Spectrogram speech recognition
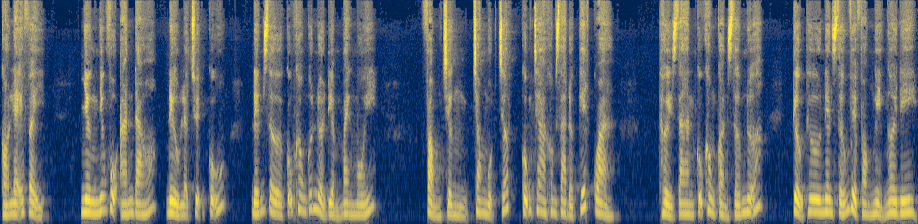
có lẽ vậy, nhưng những vụ án đó đều là chuyện cũ, đến giờ cũng không có nửa điểm manh mối. Phòng chừng trong một chớp cũng tra không ra được kết quả. Thời gian cũng không còn sớm nữa, tiểu thư nên sớm về phòng nghỉ ngơi đi.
